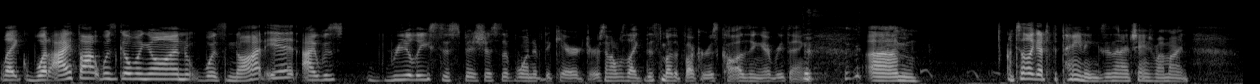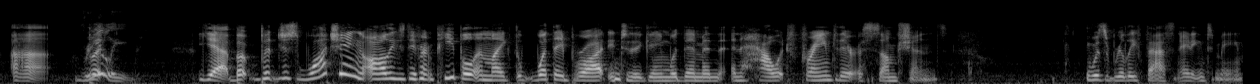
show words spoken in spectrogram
Like what i thought was going on was not it i was really suspicious of one of the characters, and I was like, this motherfucker is causing everything. um, until I got to the paintings, and then I changed my mind. Uh, really? But, yeah, but but just watching all these different people and like the, what they brought into the game with them and and how it framed their assumptions was really fascinating to me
